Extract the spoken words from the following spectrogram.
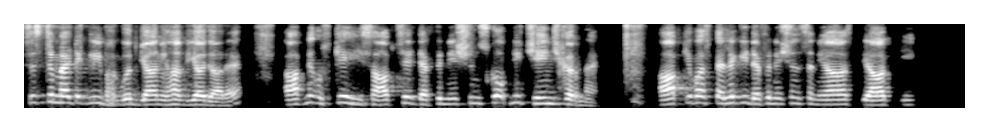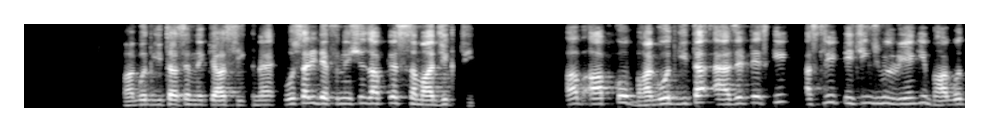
सिस्टमेटिकली भगवत ज्ञान यहाँ दिया जा रहा है, आपने उसके हिसाब से डेफिनेशंस को अपनी चेंज करना है। आपके पास पहले की डेफिनेशन संन्यास, त्याग की, भागवत गीता से हमने क्या सीखना है, वो सारी डेफिनेशन आपके सामाजिक थी। अब आपको Bhagavad Gita as it is की असली टीचिंग्स मिल रही है कि भागवत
